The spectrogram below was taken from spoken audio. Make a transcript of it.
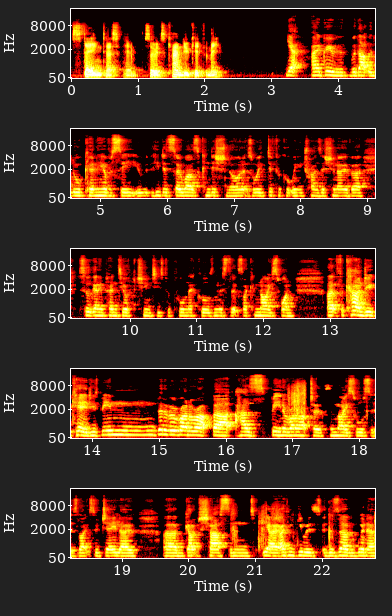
staying test for him. So it's can do kid for me. Yeah, I agree with, with that with Lorcan. He obviously he did so well as a conditional, and it's always difficult when you transition over. Still getting plenty of opportunities for Paul Nicholls, and this looks like a nice one uh, for Can Do Kid, who's been a bit of a runner up, but has been a runner up to some nice horses like so JLo, um, Galop de Chasse, and yeah, I think he was a deserved winner.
